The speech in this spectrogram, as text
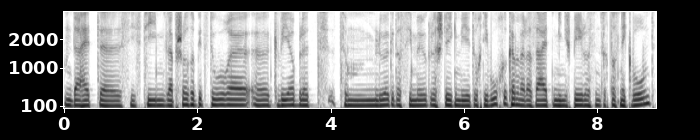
Und da hat äh, sein Team, glaube schon so ein bisschen durchgewirbelt, äh, um zu schauen, dass sie möglichst irgendwie durch die Woche kommen, weil er sagt, meine Spieler sind sich das nicht gewohnt,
